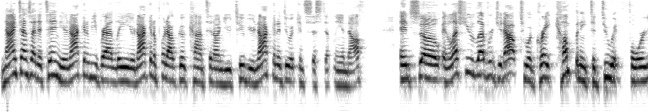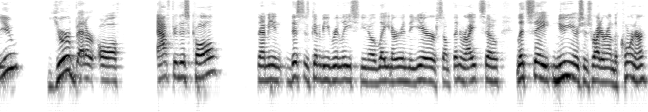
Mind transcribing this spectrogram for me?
nine times out of 10, you're not going to be Brad Lea. You're not going to put out good content on YouTube. You're not going to do it consistently enough. And so, unless you leverage it out to a great company to do it for you, you're better off after this call. I mean, this is going to be released, you know, later in the year or something, right? So let's say New Year's is right around the corner.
